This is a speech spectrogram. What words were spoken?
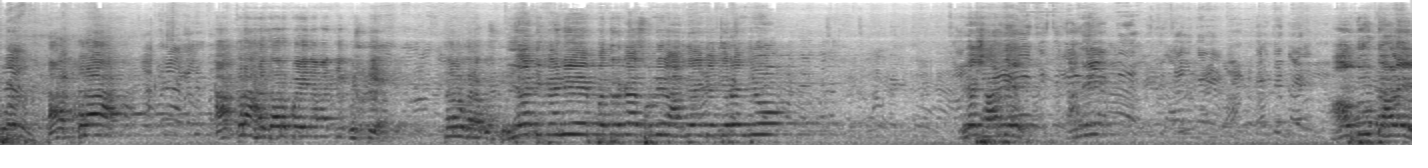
अकरा अकरा हजार रुपये इनामाची कुस्ती आहे. चालू करा कुस्ती. या ठिकाणी पत्रकार सुनील हार्दे यांचे चिरंजीव यश हार्दे आणि अवधू टाळे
